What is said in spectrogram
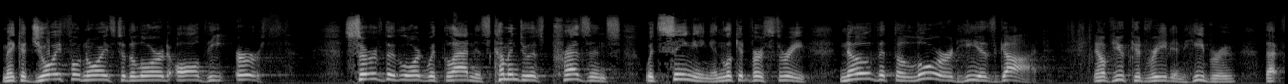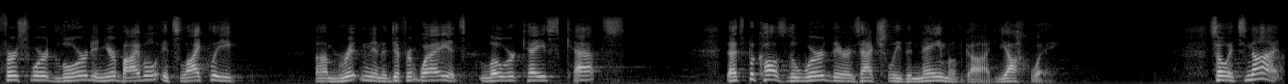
Make a joyful noise to the Lord, all the earth. Serve the Lord with gladness. Come into his presence with singing. And look at verse 3. Know that the Lord, he is God. Now, if you could read in Hebrew, that first word, Lord, in your Bible, it's likely um, written in a different way. It's lowercase caps. That's because the word there is actually the name of God, Yahweh. So it's not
